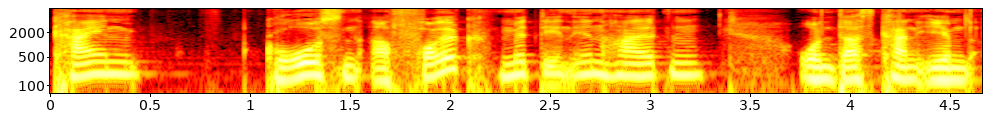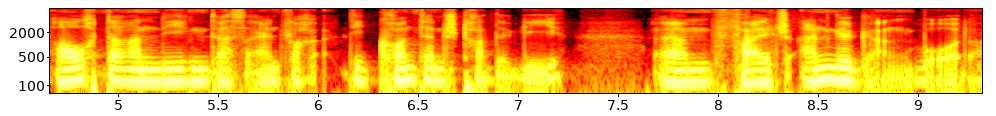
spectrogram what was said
keinen großen Erfolg mit den Inhalten. Und das kann eben auch daran liegen, dass einfach die Content-Strategie ähm, falsch angegangen wurde.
